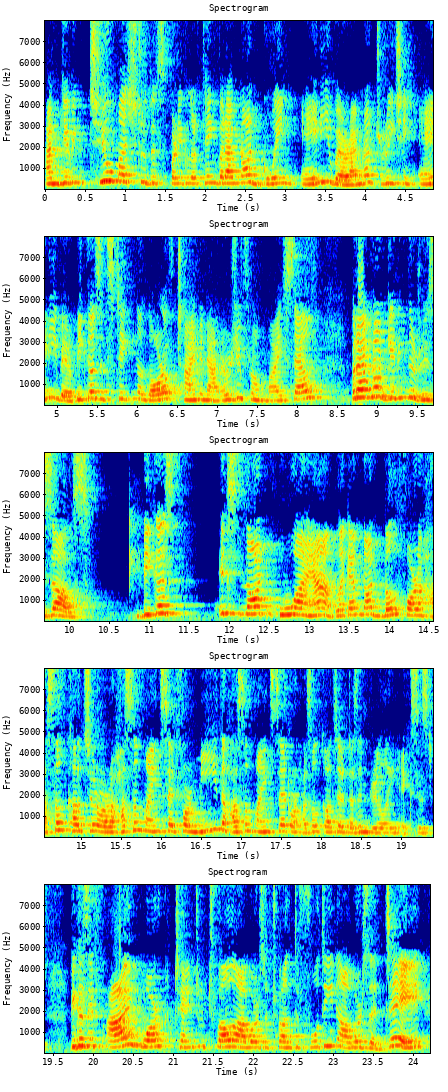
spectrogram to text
I'm giving too much to this particular thing, but I'm not going anywhere. I'm not reaching anywhere because it's taking a lot of time and energy from myself, but I'm not getting the results because it's not who I am. Like I'm not built for a hustle culture or a hustle mindset. For me, the hustle mindset or hustle culture doesn't really exist. Because if I work 10 to 12 hours or 12 to 14 hours a day,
